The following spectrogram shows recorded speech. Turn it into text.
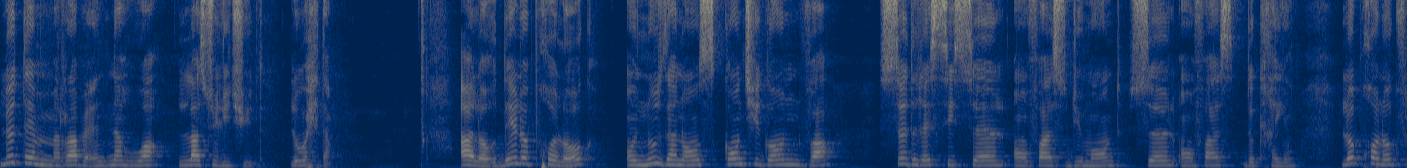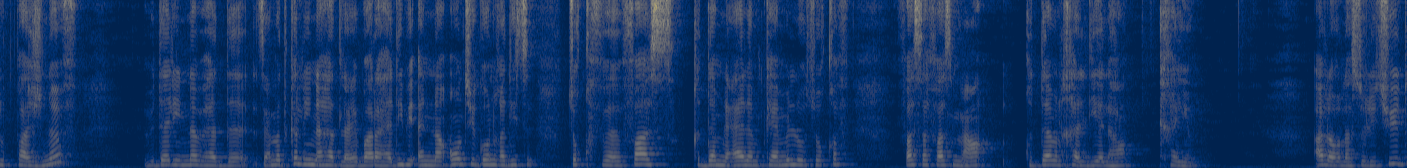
le thème الرابع عندنا هو لا solitude. الوحدة. Alors, dès le prologue, on nous annonce qu'Antigone va se dresser seule en face du monde, seule en face de Créon. le prologue في ال page 9 بدا لينا بهاد زعما ذكر لينا هاد العبارة هادي بأن اونتيغون غادي توقف فاس قدام العالم كامل وتوقف فاس فاس مع قدام الخال ديالها كريون Alors la solitude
